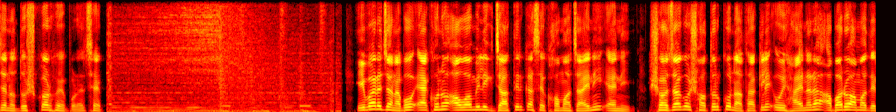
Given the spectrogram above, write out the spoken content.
যেন দুষ্কর হয়ে পড়েছে। এবারে জানাব এখনও আওয়ামী লীগ জাতির কাছে ক্ষমা চায়নি অ্যানি। সজাগ ও সতর্ক না থাকলে ওই হায়নারা আবারও আমাদের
